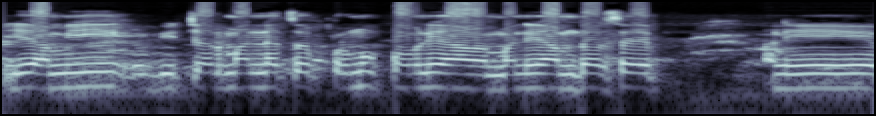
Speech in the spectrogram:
हे आम्ही विचार मांडण्याचं प्रमुख पाहुणे माननीय आमदार साहेब आणि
